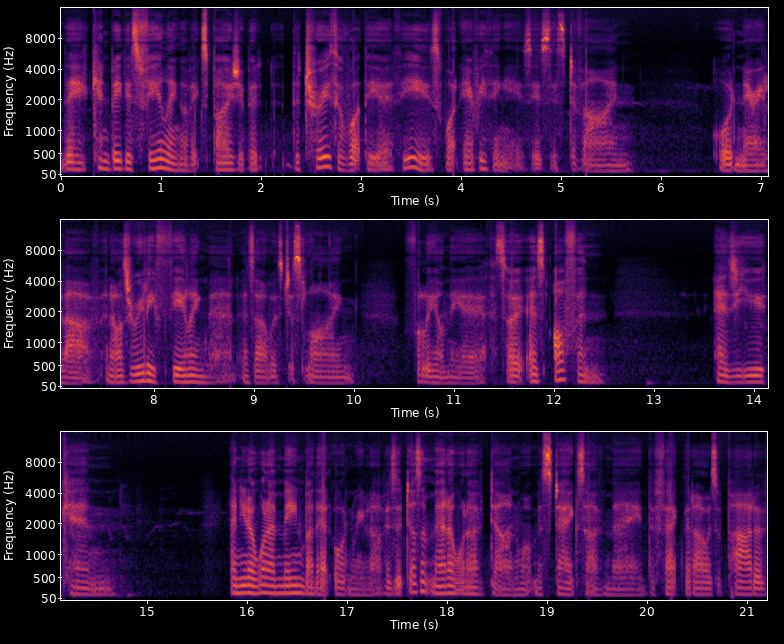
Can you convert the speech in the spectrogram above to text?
there can be this feeling of exposure, but the truth of what the earth is, what everything is, is this divine, ordinary love. And I was really feeling that as I was just lying fully on the earth. So, as often as you can, and you know what I mean by that ordinary love is it doesn't matter what I've done, what mistakes I've made, the fact that I was a part of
